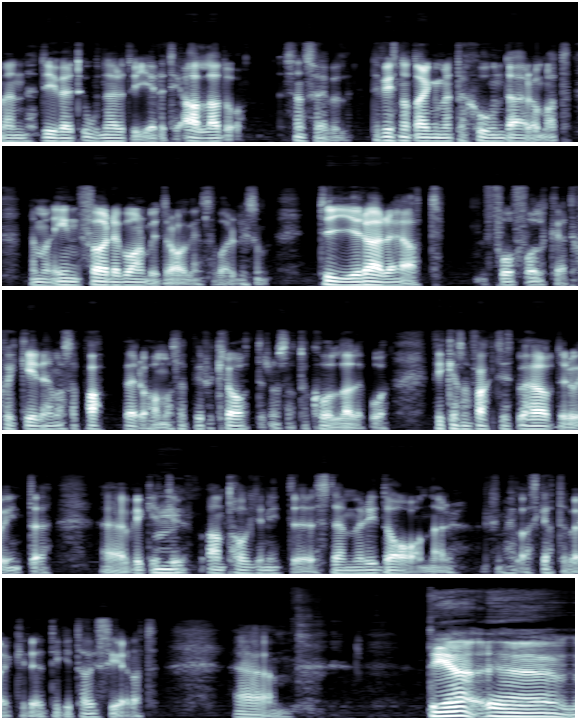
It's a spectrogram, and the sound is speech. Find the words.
men det är väldigt onödigt att ge det till alla då. Sen så är väl, det finns något argumentation där om att när man införde barnbidragen så var det liksom dyrare att få folk att skicka in en massa papper och ha massa byråkrater som satt och kollade på vilka som faktiskt behövde det och inte. Eh, vilket mm. ju antagligen inte stämmer idag när liksom hela Skatteverket är digitaliserat. Eh. Det, eh,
